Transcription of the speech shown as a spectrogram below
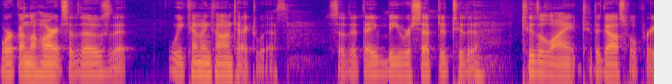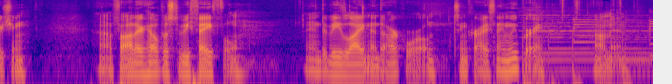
work on the hearts of those that we come in contact with so that they be receptive to the to the light, to the gospel preaching. Uh, Father, help us to be faithful and to be light in a dark world. It's in Christ's name we pray. Amen.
